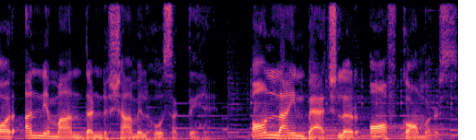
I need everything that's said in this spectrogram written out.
और अन्य मानदंड शामिल हो सकते हैं। Online bachelor of commerce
